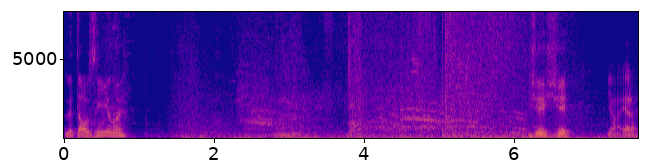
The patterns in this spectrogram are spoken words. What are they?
Letalzinho, não é? GG. Já era.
